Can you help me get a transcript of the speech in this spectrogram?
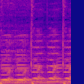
Vượt.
